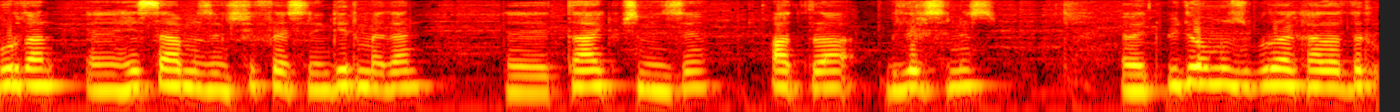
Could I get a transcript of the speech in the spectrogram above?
Buradan e, hesabınızın şifresini girmeden e, takipçinizi artırabilirsiniz. Evet videomuz buraya kadardır.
